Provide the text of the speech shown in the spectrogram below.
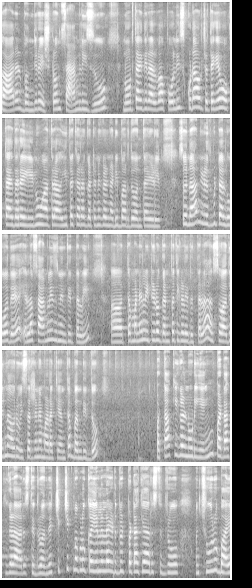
ಕಾರಲ್ಲಿ ಬಂದಿರೋ ಎಷ್ಟೊಂದು ಫ್ಯಾಮ್ಲೀಸು. ನೋಡ್ತಾ ಇದ್ದೀರಲ್ವಾ, ಪೊಲೀಸ್ ಕೂಡ ಅವ್ರ ಜೊತೆಗೆ ಹೋಗ್ತಾ ಇದ್ದಾರೆ ಏನೂ ಆ ಥರ ಅಹಿತಕರ ಘಟನೆಗಳು ನಡಿಬಾರ್ದು ಅಂತ ಹೇಳಿ. ಸೊ ನಾನು ಇಳಿದ್ಬಿಟ್ಟು ಅಲ್ಲಿ ಹೋದೆ, ಎಲ್ಲ ಫ್ಯಾಮ್ಲೀಸ್ ನಿಂತಿತ್ತಲ್ಲಿ. ತಮ್ಮ ಮನೇಲಿ ಇಟ್ಟಿರೋ ಗಣಪತಿಗಳಿರುತ್ತಲ್ಲ, ಸೊ, ಅದನ್ನು ಅವರು ವಿಸರ್ಜನೆ ಮಾಡೋಕ್ಕೆ ಅಂತ ಬಂದಿದ್ದು. ಪಟಾಕಿಗಳು ನೋಡಿ ಹೆಂಗೆ ಪಟಾಕಿಗಳು ಹಾರಿಸ್ತಿದ್ರು ಅಂದರೆ ಚಿಕ್ಕ ಚಿಕ್ಕ ಮಗಳು ಕೈಯಲ್ಲೆಲ್ಲ ಹಿಡಿದ್ಬಿಟ್ಟು ಪಟಾಕಿ ಹಾರಿಸ್ತಿದ್ರು ಒಂಚೂರು ಭಯ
